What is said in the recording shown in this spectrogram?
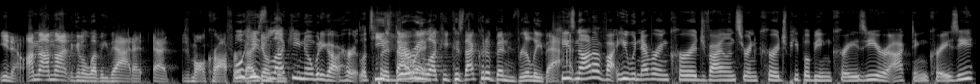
You know, I'm not, I'm not going to levy that at, at Jamal Crawford. Well, I he's don't think- lucky nobody got hurt. Let's put it that way. He's very lucky because that could have been really bad. He's not a vi- he would never encourage violence or encourage people being crazy or acting crazy,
